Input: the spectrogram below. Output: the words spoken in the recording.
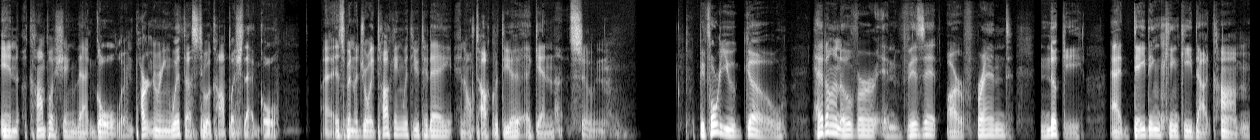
in accomplishing that goal and partnering with us to accomplish that goal. Uh, it's been a joy talking with you today, and I'll talk with you again soon. Before you go, head on over and visit our friend Nookie at datingkinky.com.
